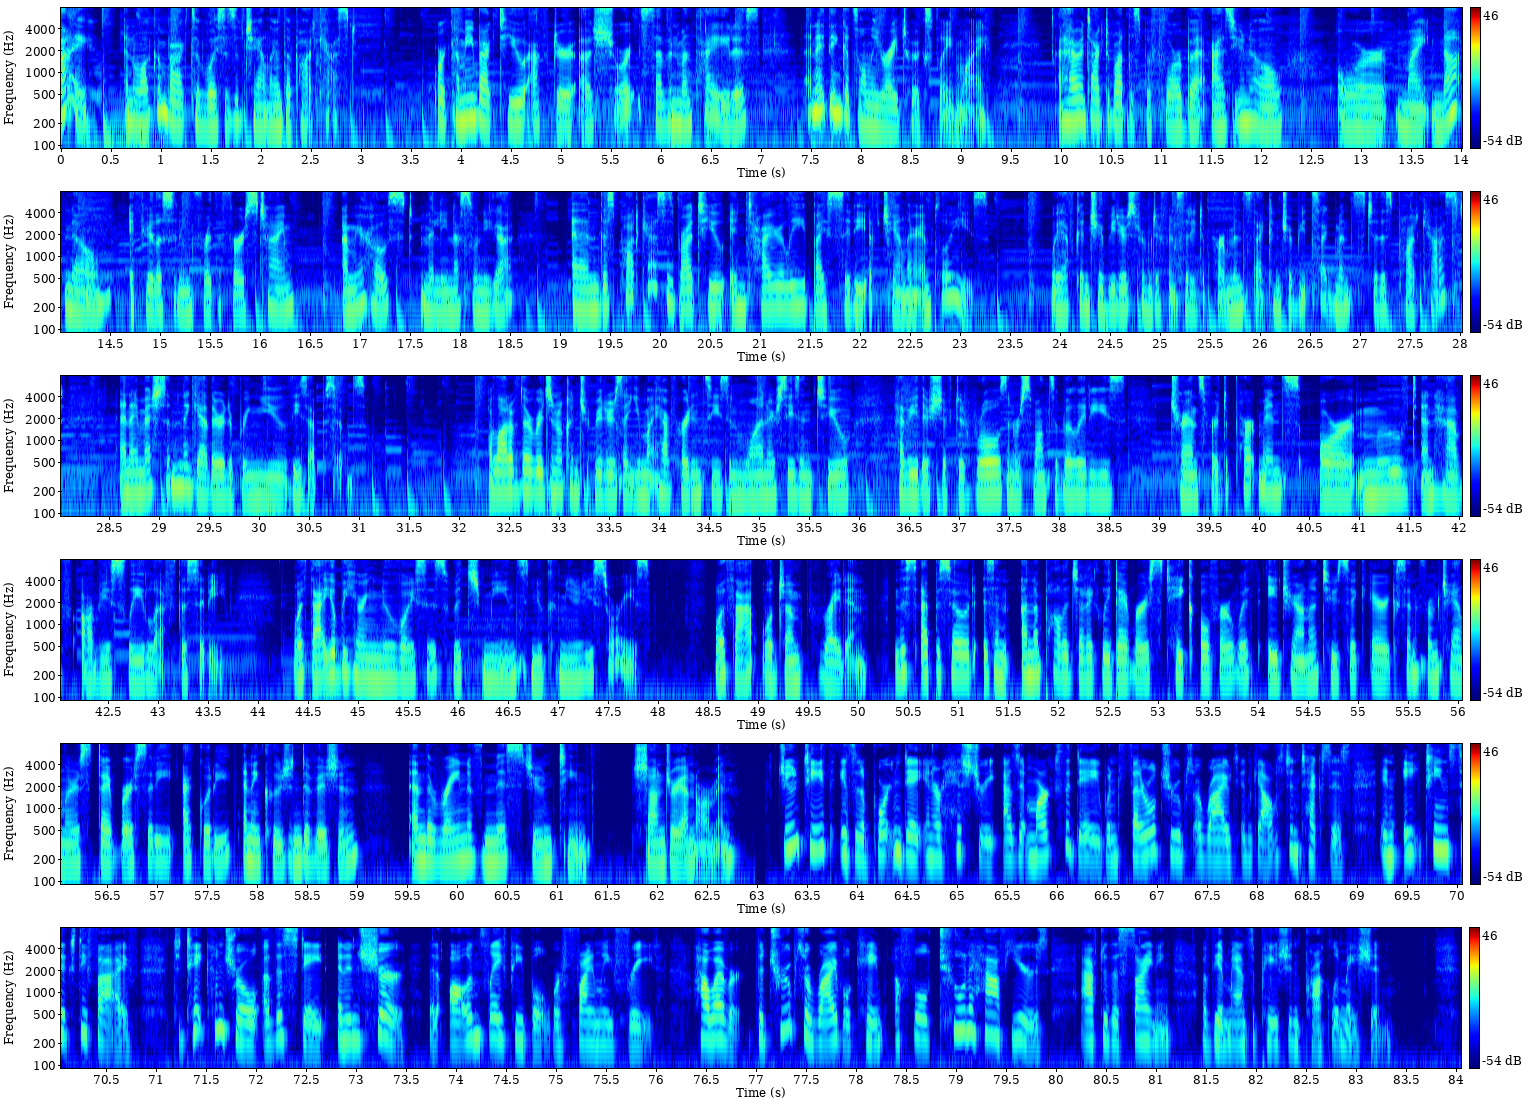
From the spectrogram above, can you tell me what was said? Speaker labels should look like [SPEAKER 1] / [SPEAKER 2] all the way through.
[SPEAKER 1] Hi, and welcome back to Voices of Chandler, the podcast. We're coming back to you after a short seven month hiatus, and I think it's only right to explain why. I haven't talked about this before, but as you know, or might not know if you're listening for the first time, I'm your host, Melina Suniga, and this podcast is brought to you entirely by City of Chandler employees. We have contributors from different city departments that contribute segments to this podcast, and I mesh them together to bring you these episodes. A lot of the original contributors that you might have heard in season one or season two have either shifted roles and responsibilities, transferred departments, or moved and have obviously left the city. With that, you'll be hearing new voices, which means new community stories. With that, we'll jump right in. This episode is an unapologetically diverse takeover with Adrianna Tušek Erickson from Chandler's Diversity, Equity, and Inclusion Division and the reign of Miss Juneteenth, Shaundrea Norman.
[SPEAKER 2] Juneteenth is an important day in our history as it marks the day when federal troops arrived in Galveston, Texas in 1865 to take control of the state and ensure that all enslaved people were finally freed. However, the troops' arrival came a full two and a half years after the signing of the Emancipation Proclamation.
